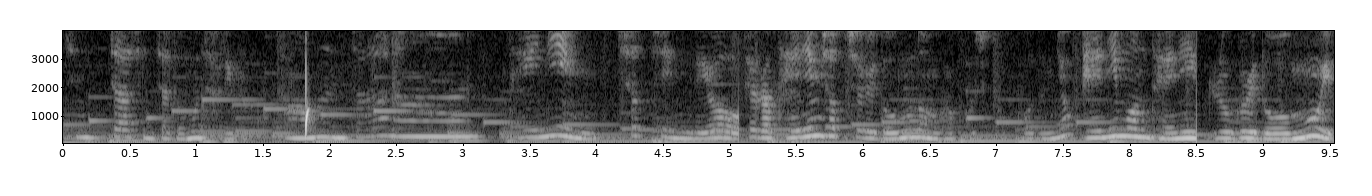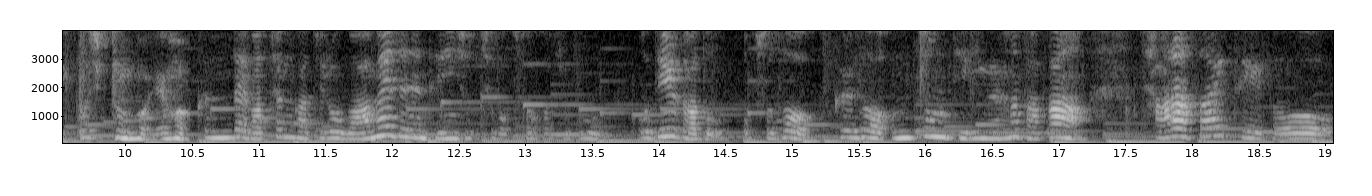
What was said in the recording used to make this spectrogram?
진짜 진짜 너무 잘 입을 것 같아요. 다음은 짜라란 데님 셔츠인데요. 제가 데님 셔츠를 너무너무 갖고 싶었거든요. 데님 온 데님 룩을 너무 입고 싶은 거예요. 근데 마찬가지로 마음에 드는 데님 셔츠가 없어가지고 어딜 가도 없어서 그래서 엄청 디깅을 하다가 자라 사이트에서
